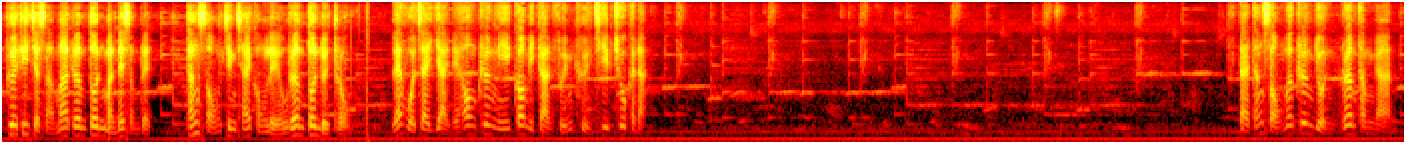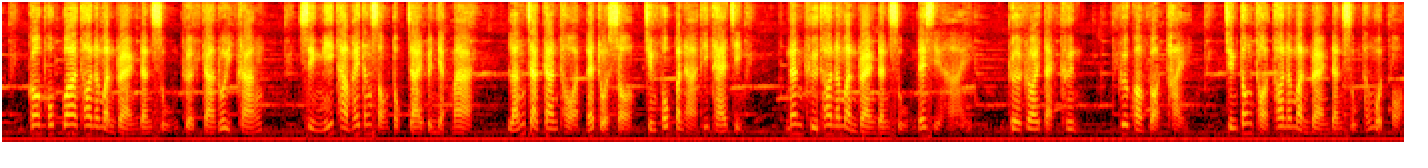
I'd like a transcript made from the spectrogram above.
เพื่อที่จะสามารถเริ่มต้นมันได้สำเร็จ ทั้งสองจึงใช้ของเหลวเริ่มต้นโดยตรง และหัวใจใหญ่ในห้องเครื่องนี้ก็มีการฟื้นคืนชีพชั่วขณะแต่ทั้งสองเมื่อเครื่องยนต์เริ่มทำงาน ก็พบว่าท่อน้ำมันแรงดันสูงเกิดการรั่วอีกครั้ง สิ่งนี้ทำให้ทั้งสองตกใจเป็นอย่างมาก หลังจากการถอดและตรวจสอบจึงพบปัญหาที่แท้จริง นั่นคือท่อน้ำมันแรงดันสูงได้เสียหาย เกิดรอยแตกขึ้น เพื่อความปลอดภัย จึงต้องถอดท่อน้ำมันแรงดันสูงทั้งหมดออก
